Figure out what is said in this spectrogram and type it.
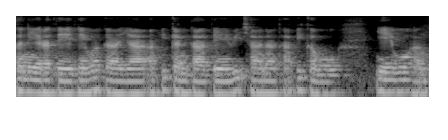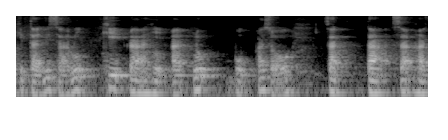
สเนระเตเทวกายาอภิกันตาเตวิชานาถาภิกโว เยโวหังกิตตยิสามิ คิราหิอนุปุพโส สัตตะสหัส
